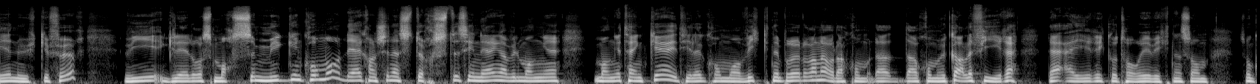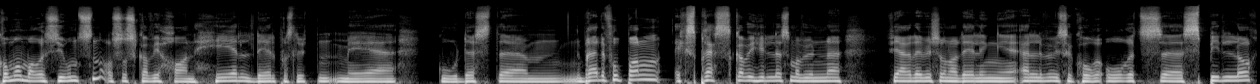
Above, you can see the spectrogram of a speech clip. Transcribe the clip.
en uke før. Vi gleder oss masse. Myggen kommer. Det er kanskje den største signeringa, vil mange, mange tenke. I tillegg kommer Vikne-brødrene, og da kommer, da, da kommer jo ikke alle fire. Det er Eirik og Torje Vikne som, som kommer. Marius Johnsen. Og så skal vi ha en hel del på slutten med godeste um, breddefotballen. Ekspress skal vi hylle, som har vunnet fjerdedivisjon avdeling 11. Vi skal kåre årets eh, spiller.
